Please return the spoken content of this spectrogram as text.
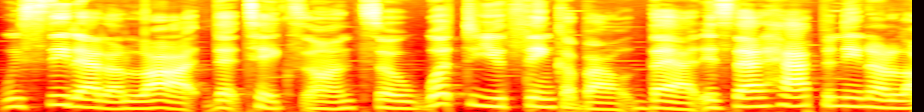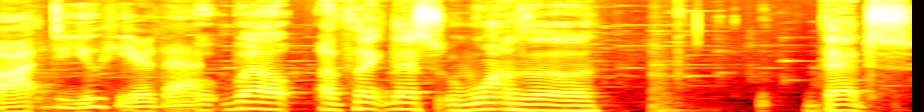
we see that a lot that takes on. So, what do you think about that? Is that happening a lot? Do you hear that? Well, I think that's one of the that's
